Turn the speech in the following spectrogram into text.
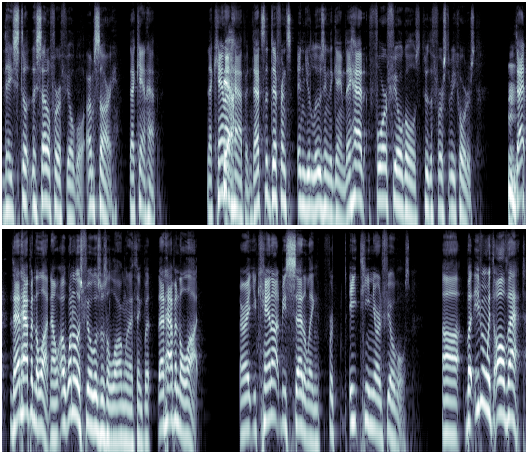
they still they settle for a field goal. I'm sorry. That can't happen. That cannot Yeah. happen. That's the difference in you losing the game. They had four field goals through the first three quarters. Hmm. That that happened a lot. Now, uh, one of those field goals was a long one, I think, but that happened a lot. All right, you cannot be settling for 18 yard field goals. Uh, but even with all that,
